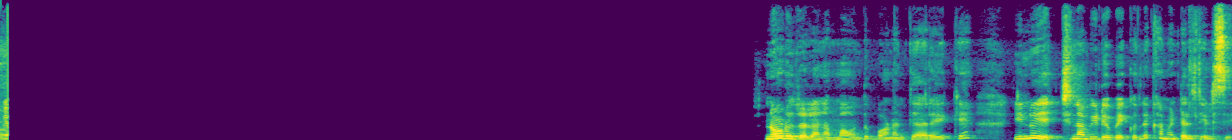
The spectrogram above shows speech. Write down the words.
ನೋಡಿದ್ರಲ್ಲ ನಮ್ಮ ಒಂದು ಬಾಣಂತಿ ಆರೈಕೆ ಇನ್ನೂ ಹೆಚ್ಚಿನ ವಿಡಿಯೋ ಬೇಕು ಅಂದರೆ ಕಮೆಂಟಲ್ಲಿ ತಿಳಿಸಿ.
